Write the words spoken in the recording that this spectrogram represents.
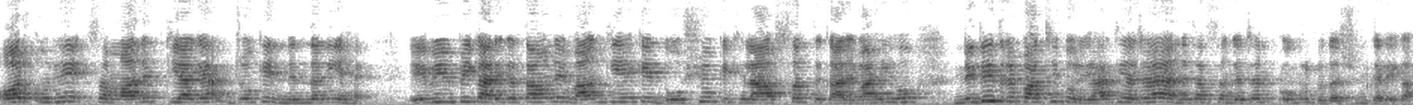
और उन्हें सम्मानित किया गया, जो की निंदनीय है। एबीवीपी कार्यकर्ताओं ने मांग की है कि दोषियों के खिलाफ सख्त कार्यवाही हो। निधि त्रिपाठी को रिहा किया जाए, अन्यथा संगठन उग्र प्रदर्शन करेगा।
